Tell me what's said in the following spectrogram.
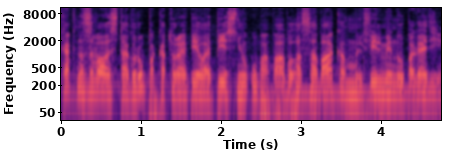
Как называлась та группа, которая пела песню «У папа была собака» в мультфильме «Ну погоди»?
